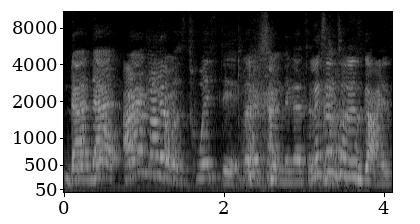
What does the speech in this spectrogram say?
That that Yo, I that remember- ear was twisted by the time they got to the Listen car. to this, guys.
